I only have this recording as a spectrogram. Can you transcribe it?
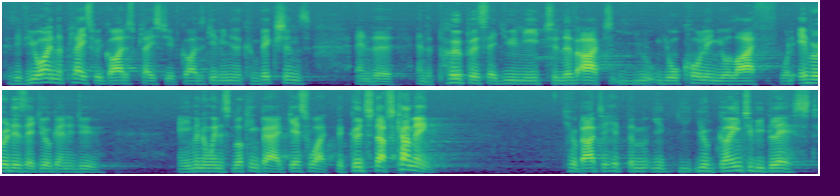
Because if you are in the place where God has placed you, if God has given you the convictions and the, and the purpose that you need to live out you, your calling, your life, whatever it is that you're going to do, and even when it's looking bad, guess what? The good stuff's coming. You're about to hit them, you, you're going to be blessed.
